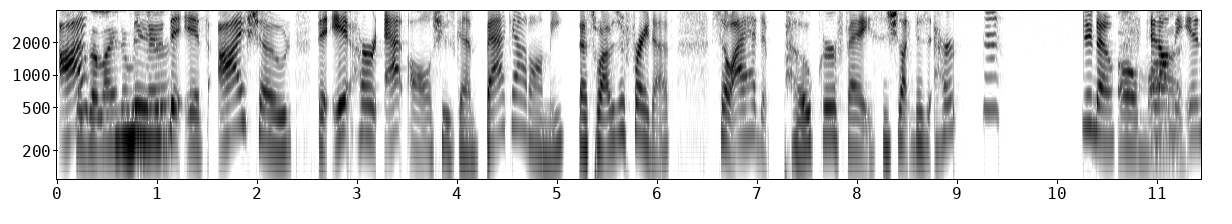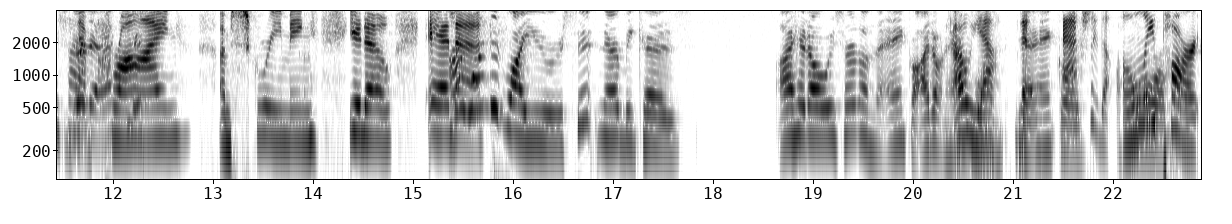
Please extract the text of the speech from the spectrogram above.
I 'Cause Elena was knew that if I showed that it hurt at all, she was going to back out on me. That's what I was afraid of. So I had to poke her face, and she's like, "Does it hurt?" You know. Oh, And on the inside, Good I'm actress. crying. I'm screaming. You know. And I uh, wondered why you were sitting there because I had always hurt on the ankle. I don't have Oh yeah. one. The No, ankle. Actually, the only part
